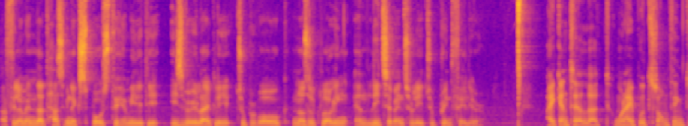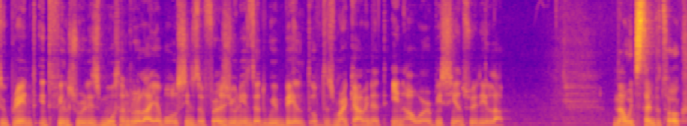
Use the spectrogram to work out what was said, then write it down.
a filament that has been exposed to humidity is very likely to provoke nozzle clogging and leads eventually to print failure. I can tell that when I put something to print, it feels really smooth and reliable since the first units that we built of the smart cabinet in our BCN 3D lab. Now it's time to talk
